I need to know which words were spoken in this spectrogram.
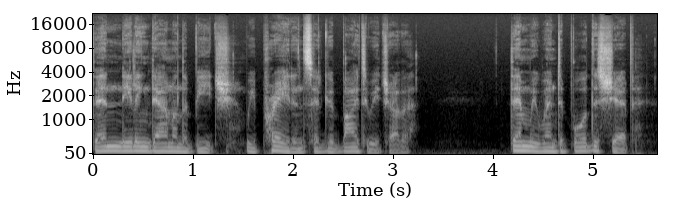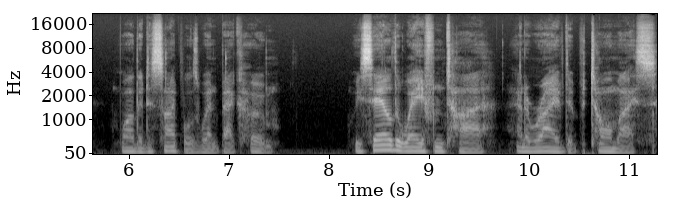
Then, kneeling down on the beach, we prayed and said goodbye to each other. Then we went aboard the ship, while the disciples went back home. We sailed away from Tyre and arrived at Ptolemais.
